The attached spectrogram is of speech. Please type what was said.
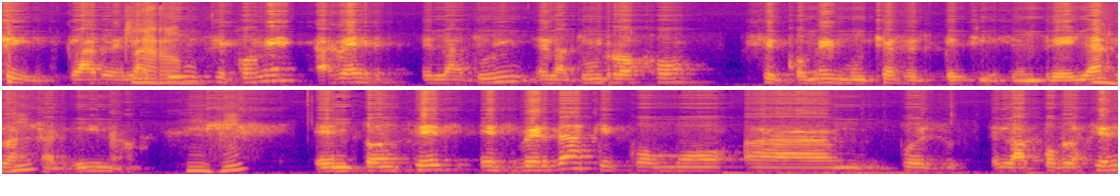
Sí, claro, el Claro. atún se come, a ver, el atún, el atún rojo se come muchas especies, entre ellas la sardina. Entonces, es verdad que como ah, pues la población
